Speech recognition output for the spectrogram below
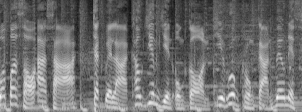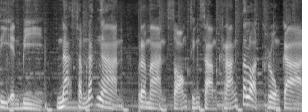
วปสอาสา จัดเวลาเข้าเยี่ยมเยียนองค์กรที่ร่วมโครงการ Wellness CNB ณสำนักงานประมาณ 2-3 ครั้งตลอดโครงการ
